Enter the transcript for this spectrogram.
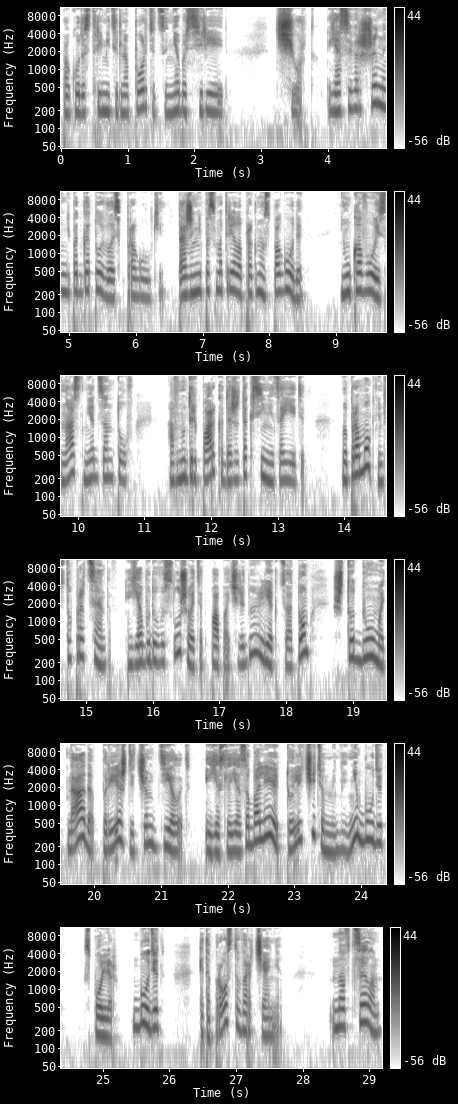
Погода стремительно портится, небо сереет. Черт, я совершенно не подготовилась к прогулке. Даже не посмотрела прогноз погоды. Ни у кого из нас нет зонтов — а внутрь парка даже такси не заедет. Мы промокнем сто процентов, и я буду выслушивать от папы очередную лекцию о том, что думать надо, прежде чем делать. И если я заболею, то лечить он меня не будет. Спойлер, будет. Это просто ворчание. Но в целом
